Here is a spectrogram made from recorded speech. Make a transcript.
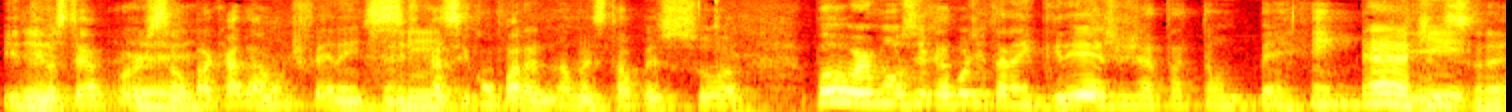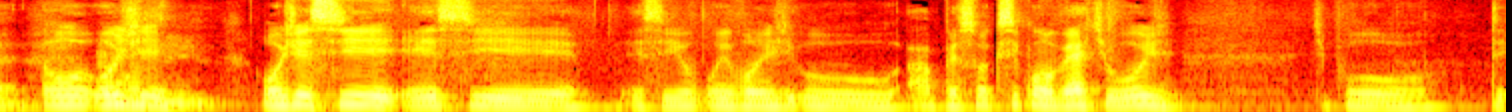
E Deus tem a porção é, para cada um diferente. Né? A gente fica se comparando. Não, mas tal pessoa. Pô, o irmãozinho acabou de entrar na igreja, já tá tão bem. É, Que que isso, né? ho- hoje, hoje esse, esse, esse o o, a pessoa que se converte hoje, tipo, te-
